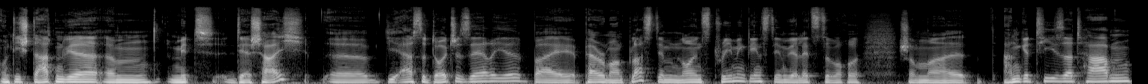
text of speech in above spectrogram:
Und die starten wir ähm, mit Der Scheich, äh, die erste deutsche Serie bei Paramount Plus, dem neuen Streamingdienst, den wir letzte Woche schon mal angeteasert haben.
